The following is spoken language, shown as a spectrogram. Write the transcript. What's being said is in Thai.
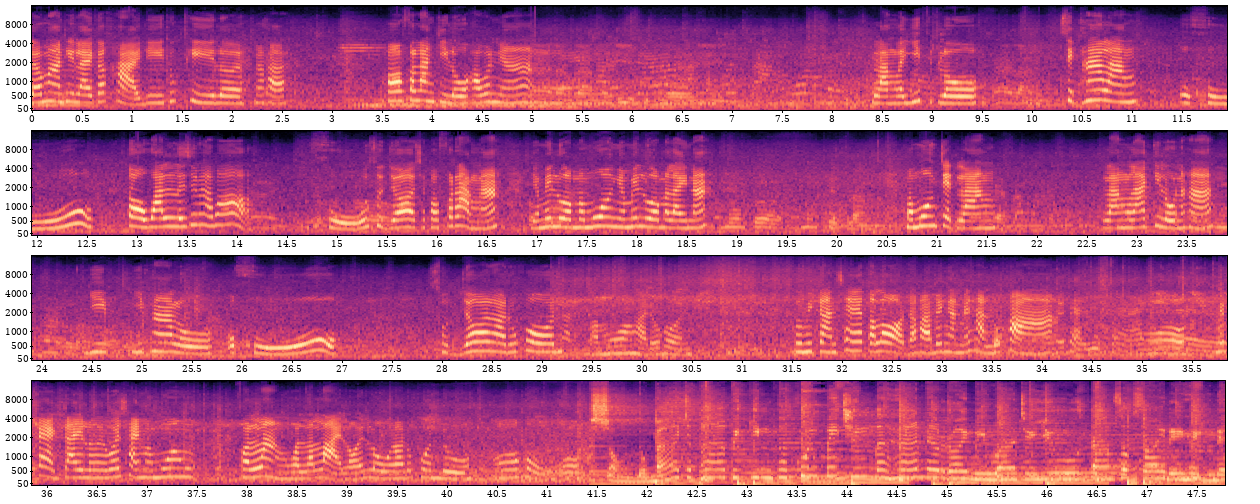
แล้วมาทีไรก็ขายดีทุกทีเลยนะคะ พ่อฝรั่งกิโลคะวันเนี้ยหน้าหลังรางละยี่สิบโลนี่ลังละยี่สิบโลได้ลังสิบห้าลัง โอ้โห ต่อวันเลยใช่ไหมคะพ่อ ได้โอ้โห สุดยอดเฉพาะฝรั่งนะ ยังไม่รวมมะม่วงยังไม่รวมอะไรนะ มะม่วงก็มะม่วงเจ็ดลังมะม่วงเจ็ดลัง แปดลังลังละกิโลนะคะ ยี่สิบห้าโลยี่ยี่ห้าโล โอ้โห สุดยอดค่ะทุกคนมะม่วงค่ะทุกคน คือมีการแช่ตลอดนะคะ ไม่งั้นไม่ทันลูกค้า ไม่แผ่นลูกค้าโอ้ไม่แปลกใจเลยว่าใช้มะม่วงฝรั่งวันละหลายร้อยโลแล้วทุกคนดู โอ้โหช่องบ่มาจะพาไปกินพาคุณไปชิมอาหารอร่อยไม่ว่าจะอยู่ตามซอกซอยใดแห่งใด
